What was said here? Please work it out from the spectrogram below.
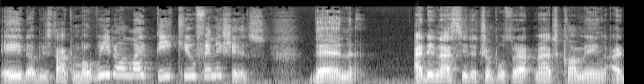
AEW is talking about we don't like DQ finishes. Then I did not see the triple threat match coming. I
